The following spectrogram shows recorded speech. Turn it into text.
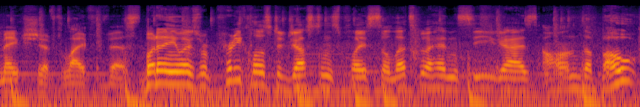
makeshift life vests. But anyways, we're pretty close to Justin's place, so let's go ahead and see you guys on the boat.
